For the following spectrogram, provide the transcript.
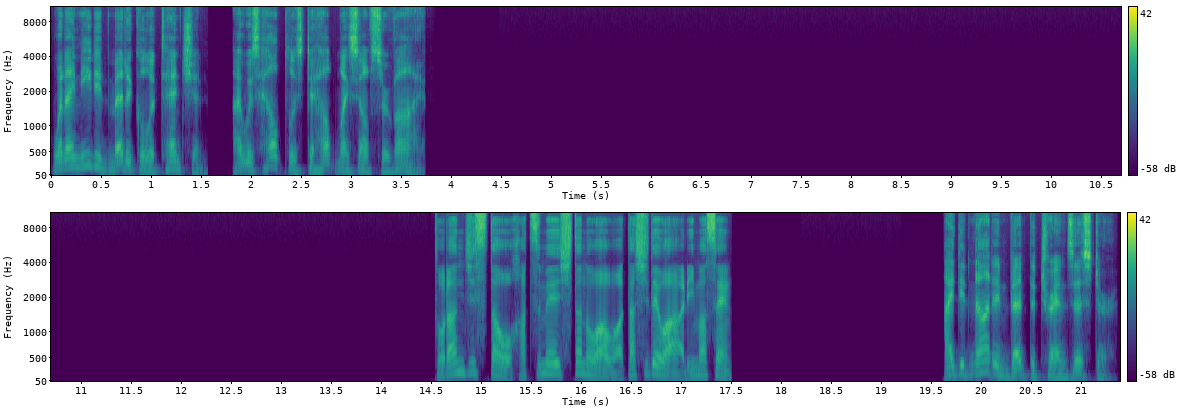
When I needed medical attention, I was helpless to help myself survive. トランジスタを発明したのは私ではありません。I did not invent the transistor.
